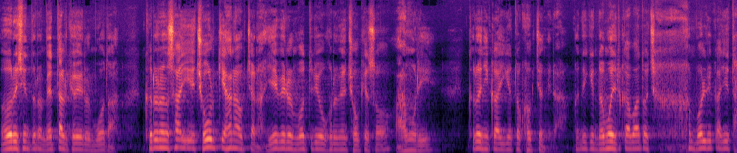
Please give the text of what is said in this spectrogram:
어르신들은 몇 달 교회를 못 와. 그러는 사이에 좋을 게 하나 없잖아. 예배를 못 드리고 그러면 좋겠어. 아무리. 그러니까 이게 또 걱정이라. 근데 이게 넘어질까 봐도 저 멀리까지 다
